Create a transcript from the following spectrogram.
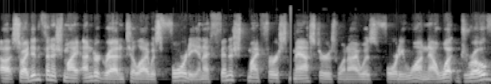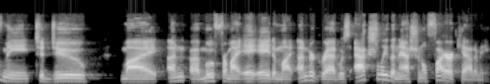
uh, so I didn't finish my undergrad until I was 40, and I finished my first master's when I was 41. Now, what drove me to do my un, uh, move from my AA to my undergrad was actually the National Fire Academy.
